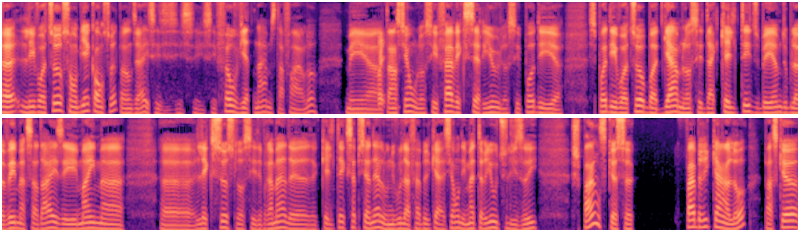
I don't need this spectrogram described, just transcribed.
euh, les voitures sont bien construites. On dit, Hey, c'est- fait au Vietnam, cette affaire-là. Mais euh, Oui. attention, c'est fait avec sérieux. Là. C'est pas des euh, pas des voitures bas de gamme. C'est de la qualité du BMW, Mercedes et même Lexus. C'est vraiment de, de qualité exceptionnelle au niveau de la fabrication, des matériaux utilisés. Je pense que ce fabricant-là, parce que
